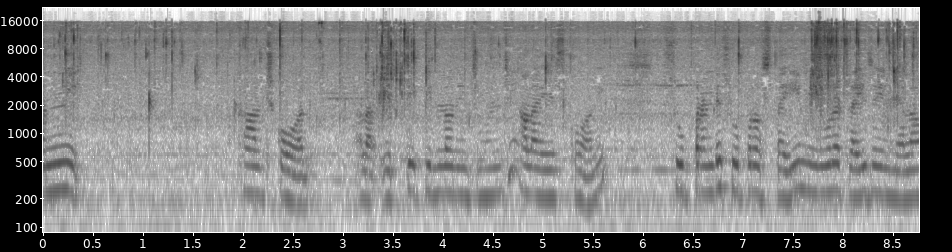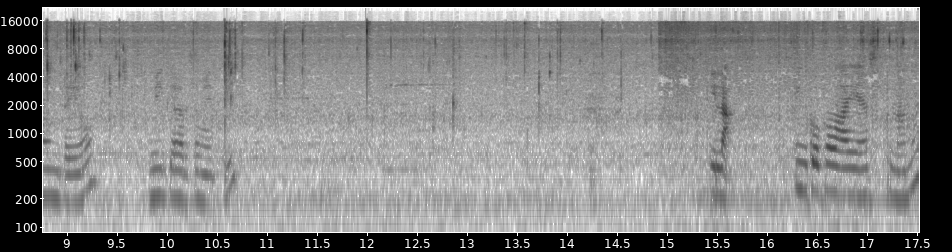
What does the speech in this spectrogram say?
అన్నీ కాల్చుకోవాలి. అలా ఎత్తి కిందలో నుంచి ముంచి అలా వేసుకోవాలి. సూపర్ అంటే సూపర్ వస్తాయి. మీరు కూడా ట్రై చేయండి ఎలా ఉంటాయో. మీకే అర్థమవుతుంది ఇలా ఇంకొక వాయి వేస్తున్నాము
